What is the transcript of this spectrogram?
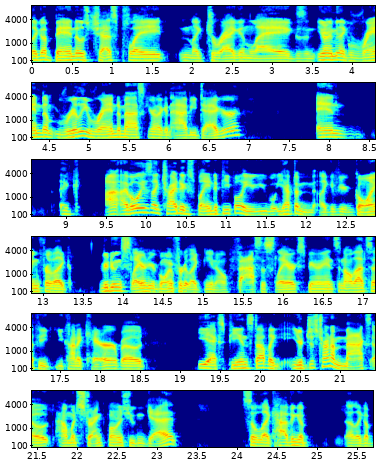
like a Bandos chest plate and like dragon legs and you know what I mean? Like random, really random ass gear like an Abbey dagger. And like, I, I've always like tried to explain to people, you, you, you have to, like, if you're going for like, if you're doing Slayer and you're going for like, you know, fastest Slayer experience and all that stuff, you, you kind of care about EXP and stuff. Like, you're just trying to max out how much strength bonus you can get. So like having a, uh, like a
